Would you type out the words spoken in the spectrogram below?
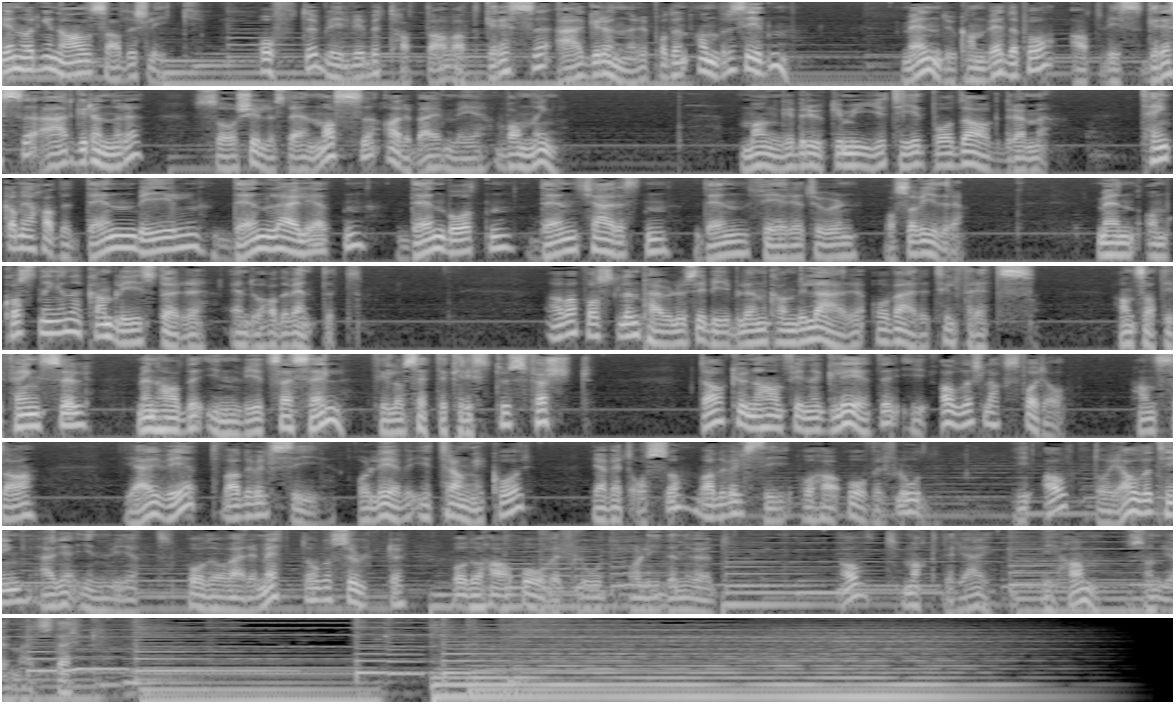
En original sa det slik. Ofte blir vi betatt av at gresset er grønnere på den andre siden. Men du kan vedde på at hvis gresset er grønnere, så skyldes det en masse arbeid med vanning. Mange bruker mye tid på å dagdrømme. Tenk om jeg hadde den bilen, den leiligheten, den båten, den kjæresten, den ferieturen, osv. Men omkostningene kan bli større enn du hadde ventet. Av apostelen Paulus i Bibelen kan vi lære å være tilfreds. Han satt i fengsel, men hadde innviet seg selv til å sette Kristus først. Da kunne han finne glede i alle slags forhold. Han sa, Jeg vet hva det vil si å leve i trange kår, jeg vet også hva det vil si å ha overflod. I alt og i alle ting er jeg innviet, både å være mett og å sulte, både å ha overflod og lide nød. Alt makter jeg i Ham som gjør meg sterk.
